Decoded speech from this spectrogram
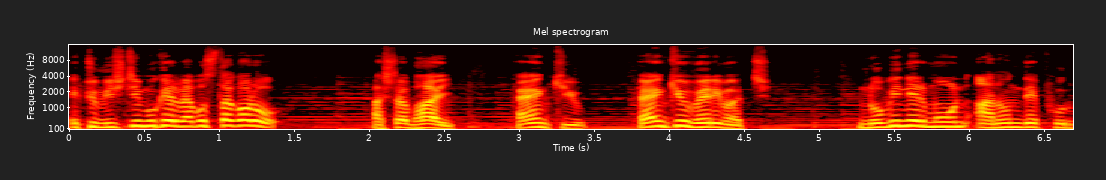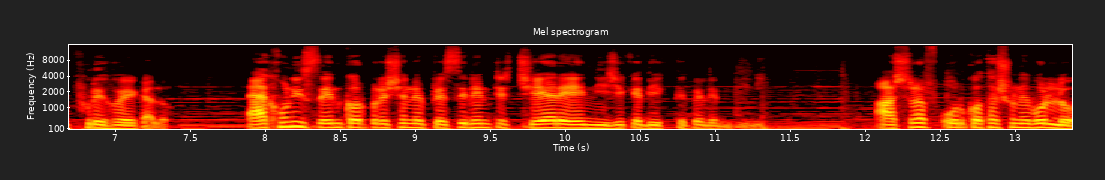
একটু মিষ্টি মুখের ব্যবস্থা করো। আশরাফ ভাই thank you thank you very much নবীনের মন আনন্দে ফুরফুরে হয়ে গেল। এখনই সেন কর্পোরেশনের প্রেসিডেন্টের চেয়ারে নিজেকে দেখতে পেলেন তিনি। আশরাফ ওর কথা শুনে বলল,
